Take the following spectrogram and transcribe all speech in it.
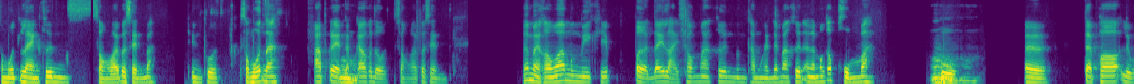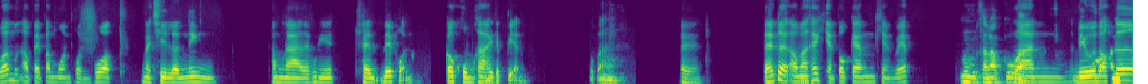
สมมติแรงขึ้นสองร้อยเปอร์เซ็นต์ป่ะที่มึงพูด สมมตินะ อัปเกรดแบบก้าวกระโดดสองร้อยเปอร์เซ็นต์นั่นหมายความว่ามึงมีคลิปเปิดได้หลายช่องมากขึ้น มึงทำเงินได้มากขึ้น อันนั้นมันก็คุ้มป่ะอืม ถูกอืมเออ แต่พอหรือว่ามึงเอาไปประมวลผลพวก machine learning ทำงานอะไรพวกนี้ใช้ได้ผลก็คุ้มค่าที่จะเปลี่ยนถูกอืป่ะมเออ แต่ถ้าเกิดเอามาแค่เขียนโปรแกรมเขียนเว็บอืมสำหรับกูอะงาน build docker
